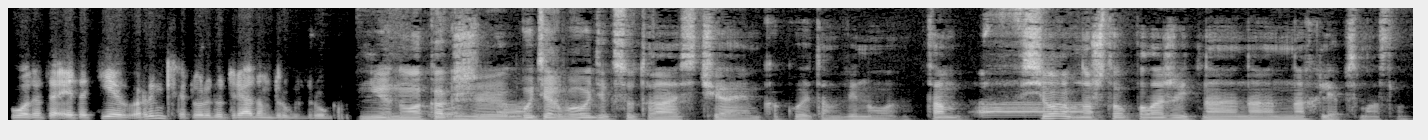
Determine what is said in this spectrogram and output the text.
Вот, это, это те рынки, которые идут рядом друг с другом. Не, ну а как вот, же а... бутербродик с утра с чаем, какое там вино? Там а... все равно, что положить на, на, на хлеб с маслом.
